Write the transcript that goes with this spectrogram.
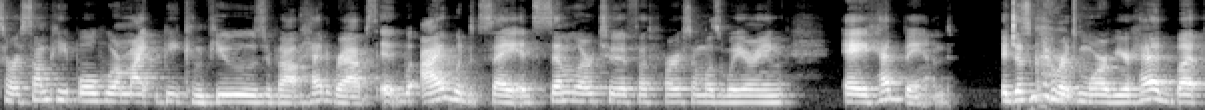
for some people who are, might be confused about head wraps it, i would say it's similar to if a person was wearing a headband. It just covers more of your head but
